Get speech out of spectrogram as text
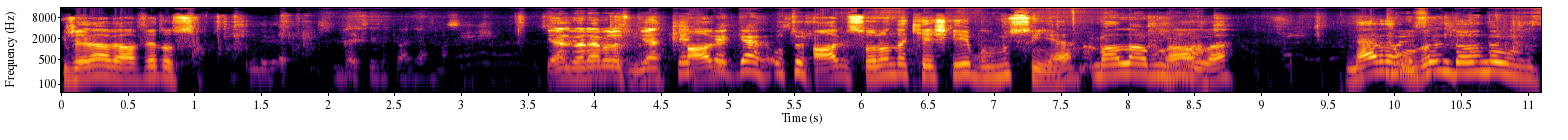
Güzel abi afiyet olsun. Gel beraber olsun gel. Abi Gel otur. abi sonunda keşkeyi bulmuşsun ya. Vallahi buldum. ha. Vallahi. Nerede buldun? Manisa'nın dağında buldum.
